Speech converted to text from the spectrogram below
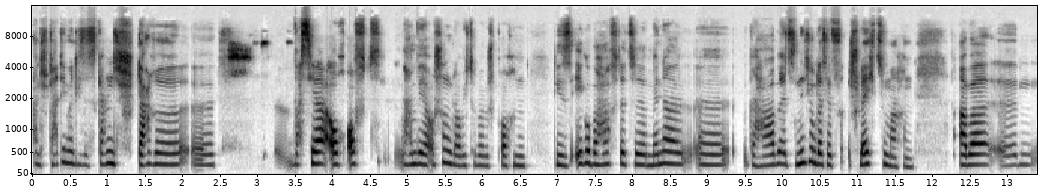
anstatt immer dieses ganz starre, äh, was ja auch oft, haben wir ja auch schon, glaube ich, drüber gesprochen, dieses ego-behaftete Männergehabe, äh, jetzt nicht um das jetzt schlecht zu machen, aber ähm,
